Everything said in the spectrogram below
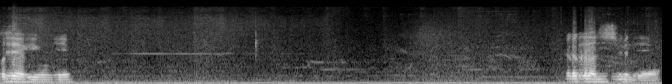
거 없는데. 보세요 기웅님. 이렇게 던지시면 돼요.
